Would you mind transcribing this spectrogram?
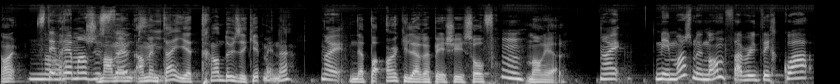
Ouais. C'était vraiment juste Mais en, ça. même, en même temps, il y a 32 équipes maintenant. Ouais, Il n'y en a pas un qui l'a repêché, sauf Hmm. Montréal. ouais. Mais moi, je me demande, ça veut dire quoi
